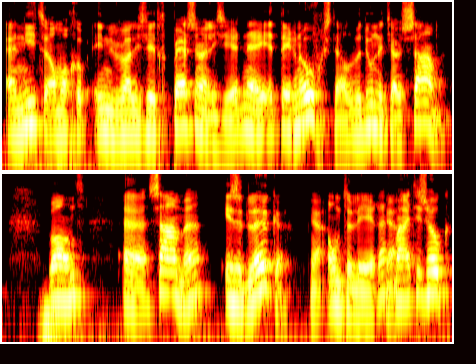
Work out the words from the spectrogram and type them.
En niet allemaal geïndividualiseerd, gepersonaliseerd. Nee, het tegenovergestelde, we doen het juist samen. Want uh, samen is het leuker ja. om te leren, maar het is ook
